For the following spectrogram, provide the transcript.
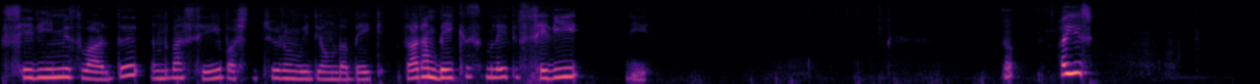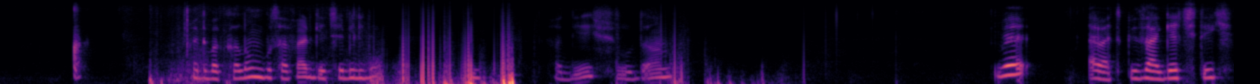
serimiz vardı. Yani ben seriyi başlatıyorum videomda. Baker. Zaten Baker Simulator seri değil. Hayır. Hadi bakalım bu sefer geçebildik. Hadi şuradan. Ve evet güzel geçtik.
